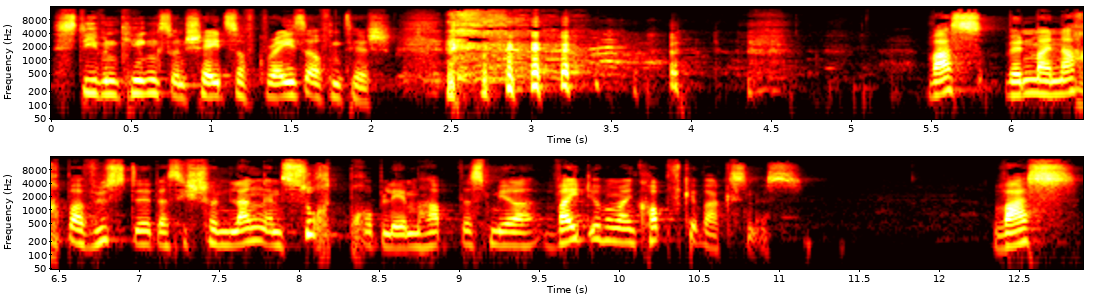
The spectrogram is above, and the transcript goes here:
Stephen Kings und Shades of Grace auf dem Tisch. Was, wenn mein Nachbar wüsste, dass ich schon lange ein Suchtproblem habe, das mir weit über meinen Kopf gewachsen ist? Was,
